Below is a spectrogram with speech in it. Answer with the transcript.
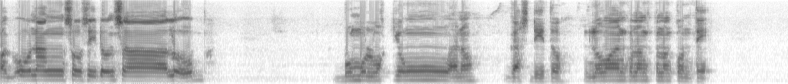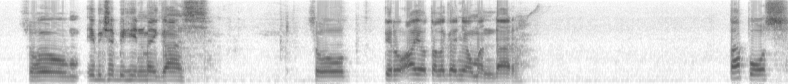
pag unang susi doon sa loob, bumulwak yung ano, gas dito. Niluwangan ko lang ito ng konti. So, ibig sabihin may gas. So, pero ayaw talaga niya umandar. Tapos,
